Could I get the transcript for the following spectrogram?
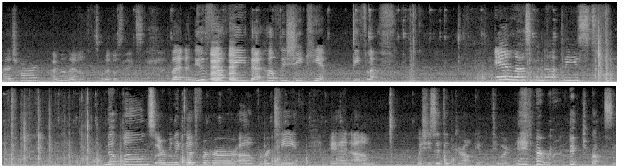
hedgehog? I don't know. It's one of those things. But a new fluffy that hopefully she can't defluff. And last but not least, milk bones are really good for her, um, for her teeth. And um, when she's a good girl, give them to her. and her Roxy.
